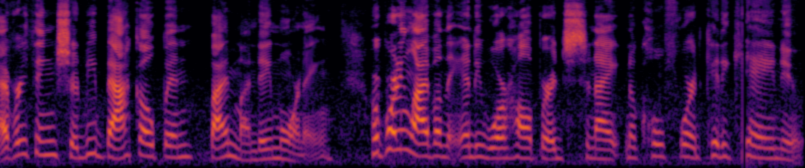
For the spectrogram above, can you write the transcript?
everything should be back open by Monday morning. Reporting live on the Andy Warhol Bridge tonight, Nicole Ford, KDKA News.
